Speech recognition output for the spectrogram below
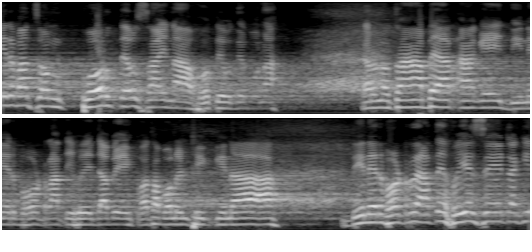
নির্বাচন করতেও চাই না, হতেও দেব না। কারণ আবে আর আগে দিনের ভোট রাতে হয়ে যাবে কথা বলেন ঠিক কিনা? দিনের ভোট রাতে হয়েছে, এটা কি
